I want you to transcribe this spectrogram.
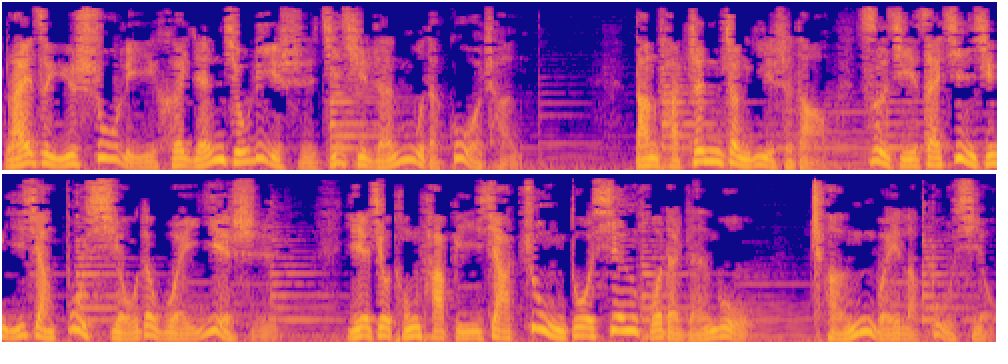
来自于梳理和研究历史及其人物的过程。当他真正意识到自己在进行一项不朽的伟业时，也就同他笔下众多鲜活的人物成为了不朽。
